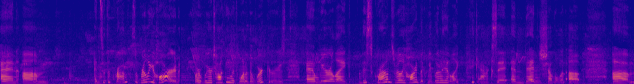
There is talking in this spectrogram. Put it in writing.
and um, and so the ground was really hard. Or we were talking with one of the workers and we were like, this ground's really hard. Like we literally had to like pickaxe it and then shovel it up. Um,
